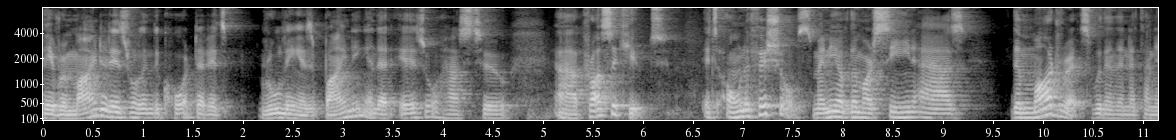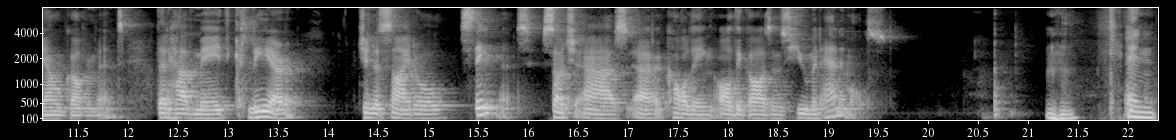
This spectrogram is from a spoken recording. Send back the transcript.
they reminded Israel in the court that its ruling is binding and that Israel has to uh, prosecute its own officials. Many of them are seen as the moderates within the Netanyahu government that have made clear genocidal statements, such as uh, calling all the Gazans human animals. Mm-hmm. And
